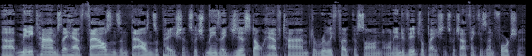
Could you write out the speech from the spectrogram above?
Uh, many times they have thousands and thousands of patients, which means they just don't have time to really focus on, on individual patients, which I think is unfortunate.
